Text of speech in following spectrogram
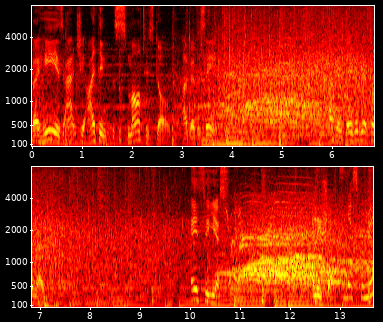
But he is actually, I think, the smartest dog I've ever seen. Okay, David, yes or no? It's a yes for me. Alesha, It's a yes for me.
